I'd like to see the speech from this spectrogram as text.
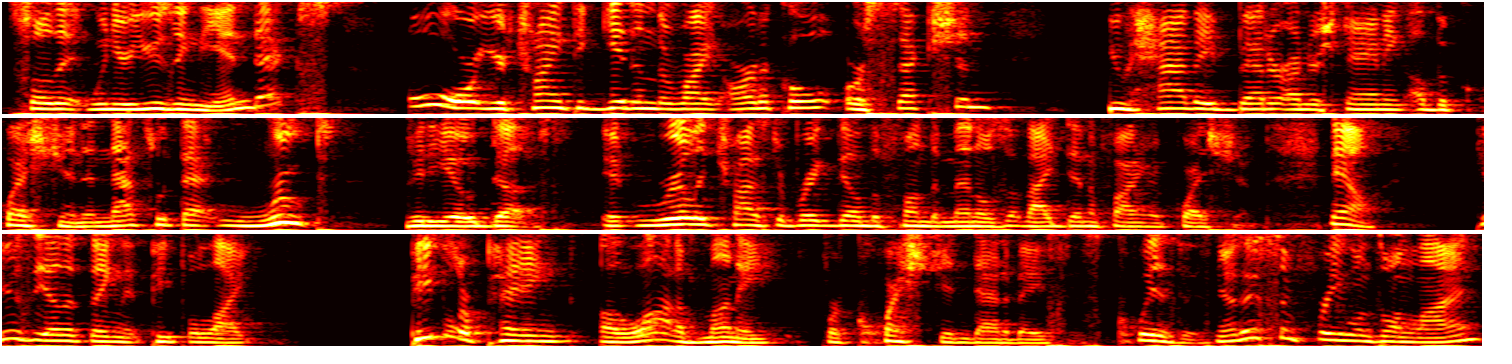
so that when you're using the index or you're trying to get in the right article or section, you have a better understanding of the question. And that's what that root video does. It really tries to break down the fundamentals of identifying a question. Now, here's the other thing that people like. People are paying a lot of money for question databases, quizzes. Now, there's some free ones online,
